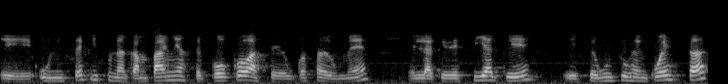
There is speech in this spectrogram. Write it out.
Eh, UNICEF hizo una campaña hace poco, hace cosa de un mes, en la que decía que, eh, según sus encuestas,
